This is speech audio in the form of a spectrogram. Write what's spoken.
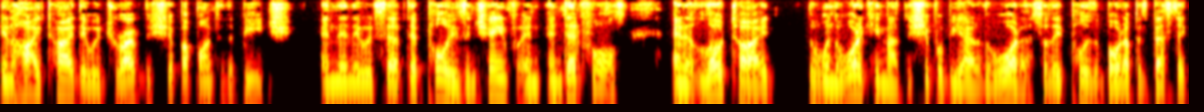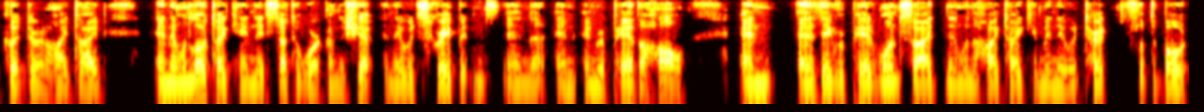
in high tide they would drive the ship up onto the beach and then they would set up their pulleys and chain and, and deadfalls. And at low tide, the, when the water came out, the ship would be out of the water. So they'd pull the boat up as best they could during high tide And then when low tide came, they'd start to work on the ship, and they would scrape it and and uh, and, and repair the hull. And as they repaired one side, then when the high tide came in, they would turn, flip the boat,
